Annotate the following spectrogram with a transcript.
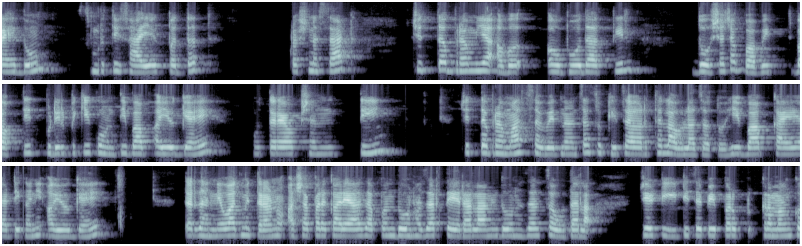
आहे दोन. स्मृती सहाय्यक पद्धत. प्रश्न साठ चित्तभ्रम या अव अवबोधातील दोषाच्या बाबीत बाबतीत पुढीलपैकी कोणती बाब अयोग्य आहे? उत्तर आहे ऑप्शन तीन. चित्तभ्रमात संवेदनांचा चुकीचा अर्थ लावला जातो. ही बाब काय या ठिकाणी अयोग्य आहे? तर धन्यवाद मित्रांनो. अशा प्रकारे आज आपण दोन हजार तेराला आणि दोन हजार चौदाला जे टी ई टीचे पेपर क्रमांक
